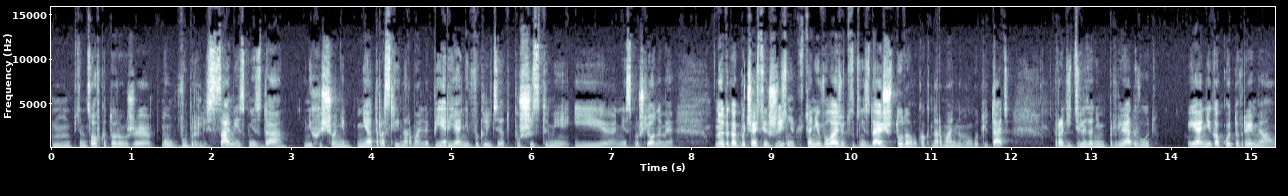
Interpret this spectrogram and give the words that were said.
птенцов, которые уже ну, выбрались сами из гнезда. У них еще не, не отросли нормально перья, они выглядят пушистыми и несмышленными. Но это как бы часть их жизни, то есть они вылазят из гнезда еще до того, как нормально могут летать. Родители за ними приглядывают, и они какое-то время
